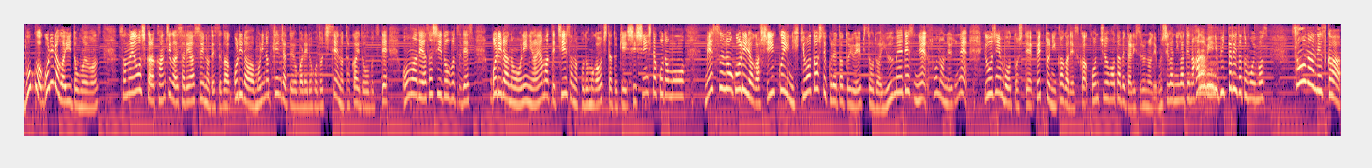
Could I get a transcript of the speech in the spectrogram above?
僕はゴリラがいいと思います。その容姿から勘違いされやすいのですがゴリラは森の賢者と呼ばれるほど知性の高い動物で温和で優しい動物です。ゴリラの檻に誤って小さな子供が落ちた時失神した子供をメスのゴリラが飼育員に引き渡してくれたというエピソードは有名ですね。そうなんですね。用心棒としてペットにいかがですか？昆虫も食べたりするので虫が苦手なハラミーにぴったりだと思います。そうなんですか？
